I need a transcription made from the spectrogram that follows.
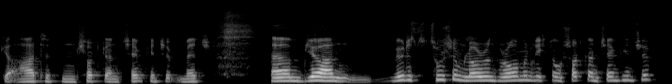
gearteten Shotgun Championship Match. Ähm, Björn, würdest du zustimmen, Lawrence Roman Richtung Shotgun Championship?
